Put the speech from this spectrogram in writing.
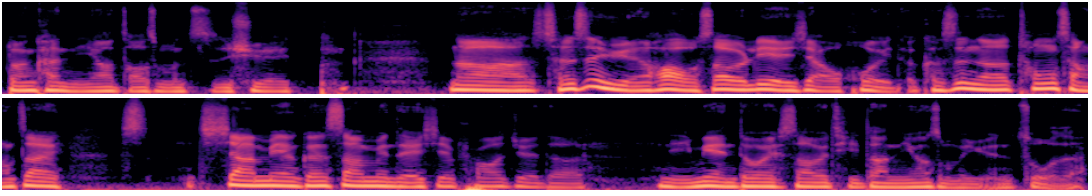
端看你要找什么职缺。那程式语言的话，我稍微列一下我会的。可是呢，通常在下面跟上面的一些 project 的里面，都会稍微提到你用什么语言做的。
